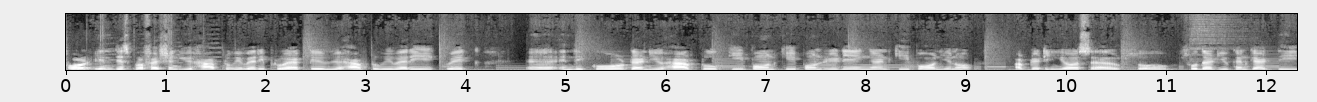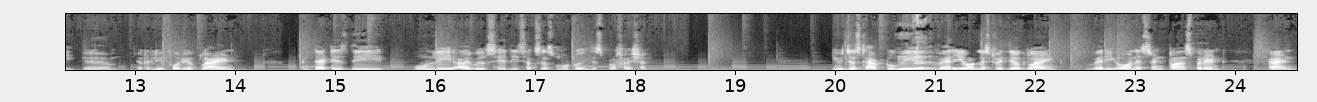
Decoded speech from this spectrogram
for in this profession you have to be very proactive you have to be very quick in the court and you have to keep on keep on reading and keep on you know updating yourself so so that you can get the um relief for your client and that is the only i will say the success motto in this profession you just have to be Yeah. very honest with your client very honest and transparent and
